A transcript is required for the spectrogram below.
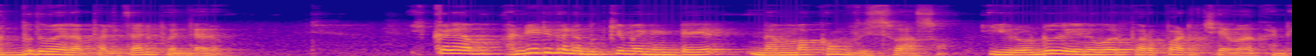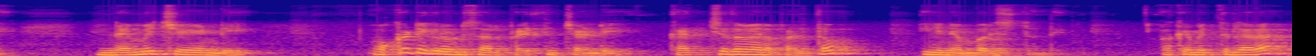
అద్భుతమైన ఫలితాన్ని పొందారు. ఇక్కడ అన్నిటికంటే ముఖ్యమైన అంటే నమ్మకం విశ్వాసం. ఈ రెండు లేని వారు పొరపాటు చేయమాకండి. నమ్మి చేయండి. ఒకటికి రెండు సార్లు ప్రయత్నించండి. ఖచ్చితమైన ఫలితం ఈ నెంబర్ ఇస్తుంది. ఓకే మిత్రులారా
